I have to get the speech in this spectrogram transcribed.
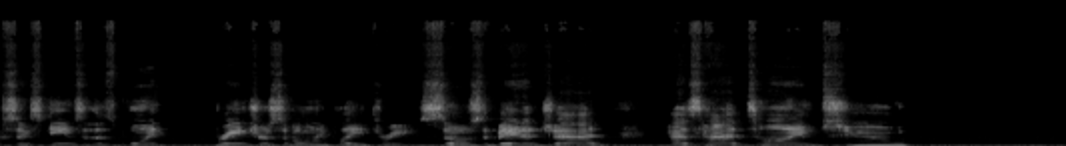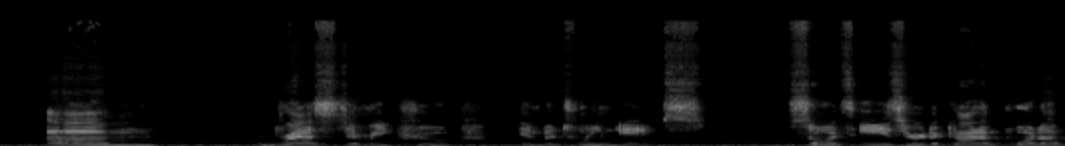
six games at this point. Rangers have only played three. So Zibanejad has had time to um, rest and recoup in between games. So it's easier to kind of put up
